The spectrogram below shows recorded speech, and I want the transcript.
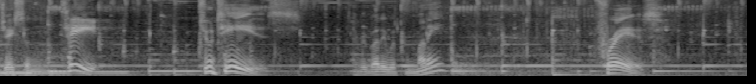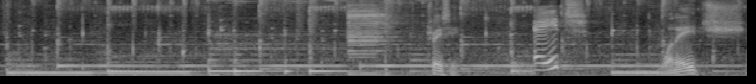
Jason. T. Two T's. Everybody with money? Phrase. Tracie. H. One H.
